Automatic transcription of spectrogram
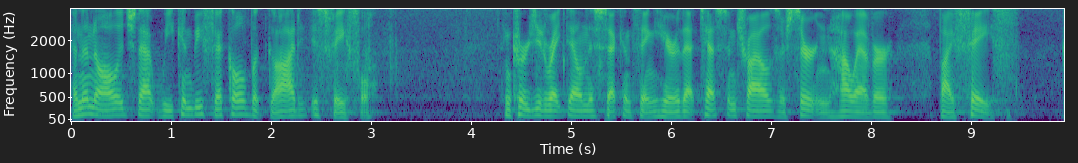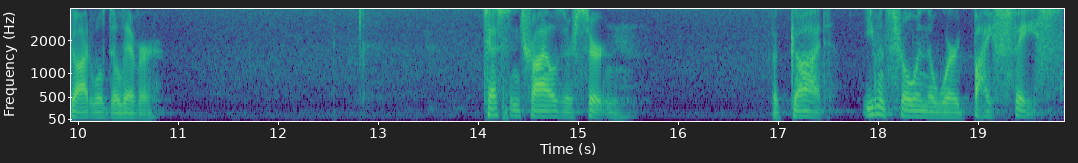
and the knowledge that we can be fickle, but God is faithful. Encourage you to write down this second thing here that tests and trials are certain, however, by faith, God will deliver. Tests and trials are certain, but God, even throw in the word by faith,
